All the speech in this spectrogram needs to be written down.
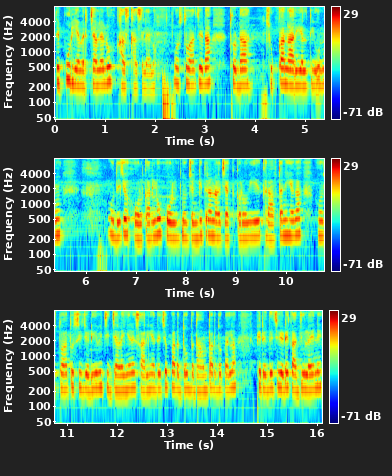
ਤੇ ਭੂਰੀਆਂ ਮਿਰਚਾਂ ਲੈ ਲਓ, ਖਸਖਸ ਲੈ ਲਓ। ਉਸ ਤੋਂ ਬਾਅਦ ਜਿਹੜਾ ਤੁਹਾਡਾ ਸੁੱਕਾ ਨਾਰੀਅਲ ਤੀ ਉਹਨੂੰ ਉਹਦੇ 'ਚ ਹੋਲ ਕਰ ਲਓ ਹੋਲ ਨੂੰ ਚੰਗੀ ਤਰ੍ਹਾਂ ਨਾਲ ਚੈੱਕ ਕਰੋ ਵੀ ਇਹ ਖਰਾਬ ਤਾਂ ਨਹੀਂ ਹੈਗਾ। ਉਸ ਤੋਂ ਬਾਅਦ ਤੁਸੀਂ ਜਿਹੜੀਆਂ ਵੀ ਚੀਜ਼ਾਂ ਲਈਆਂ ਨੇ ਸਾਰੀਆਂ ਇਹਦੇ 'ਚ ਭਰ ਦਿਓ ਬਦਾਮ ਭਰ ਦਿਓ ਪਹਿਲਾਂ, ਫਿਰ ਇਹਦੇ 'ਚ ਜਿਹੜੇ ਕਾਜੂ ਲਏ ਨੇ,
